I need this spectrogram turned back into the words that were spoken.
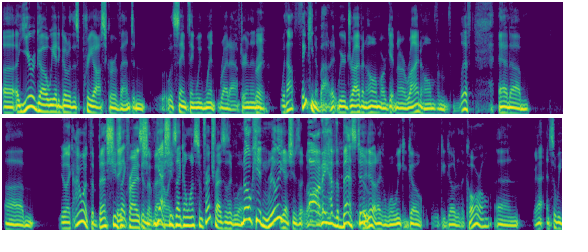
uh, a year ago we had to go to this pre-Oscar event, and the same thing. We went right after, and then Right. without thinking about it, we were driving home or getting our ride home from from Lyft, and um, You're like, I want the best she's steak like fries in she- the valley. Yeah, she's like, I want some French fries. I was like, well, no kidding, really? Yeah, she's like, oh, they have the best too. They do. And I go, well, we could go, we could go to the Coral, and yeah, and so we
